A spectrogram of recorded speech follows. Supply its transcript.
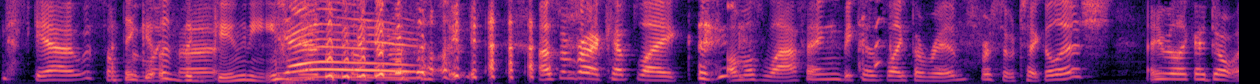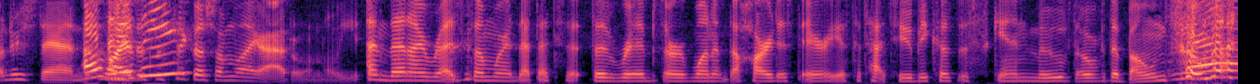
Yeah, it was something. I think it like was that. the Goonies. Yes. I just remember I kept like almost laughing because like the ribs were so ticklish, and you were like, I don't understand Oh, why this is really? ticklish. I'm like, I don't know either. And then I read somewhere that that's the ribs are one of the hardest areas to tattoo because the skin moves over the bone so much.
